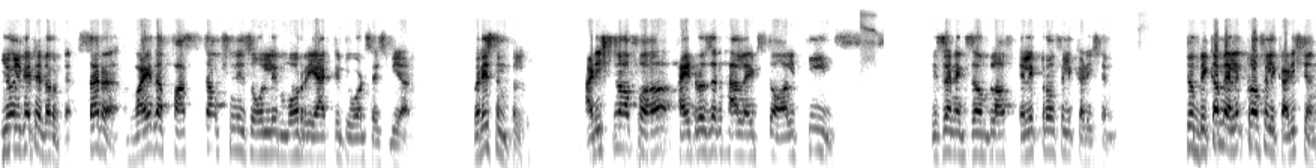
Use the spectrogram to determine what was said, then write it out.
You will get a doubt. Sir, why the first option is only more reactive towards HBr? Very simple. Addition of uh, hydrogen halides to alkenes is an example of electrophilic addition. To become electrophilic addition,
